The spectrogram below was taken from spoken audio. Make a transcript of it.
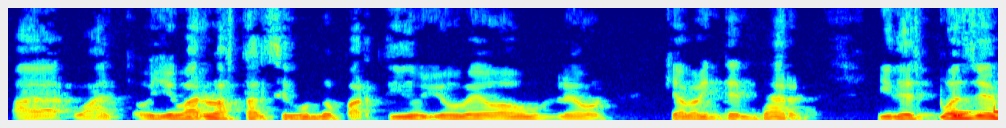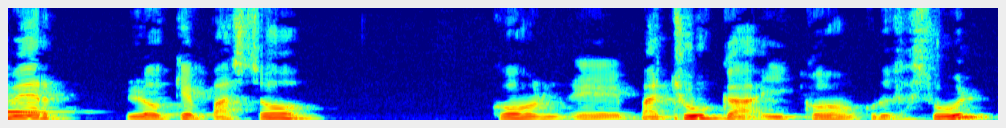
o llevarlo hasta el segundo partido. Yo veo a un León que va a intentar, y después de ver lo que pasó con eh, Pachuca y con Cruz Azul,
